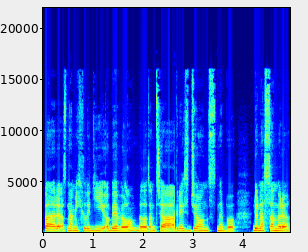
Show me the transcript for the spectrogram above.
pár známých lidí objevilo. Byla tam třeba Grace Jones nebo Donna Summer,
